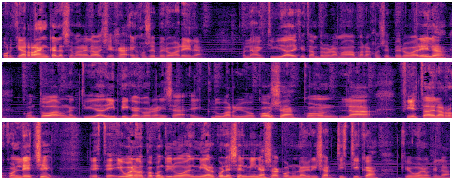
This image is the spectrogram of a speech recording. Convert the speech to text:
porque arranca la Semana de la Valleja en José Pero Varela, con las actividades que están programadas para José Pero Varela, con toda una actividad hípica que organiza el Club Barrio Ocoya, con la fiesta del arroz con leche. Este, y bueno, después continúa el miércoles el Mina ya con una grilla artística que bueno que la,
